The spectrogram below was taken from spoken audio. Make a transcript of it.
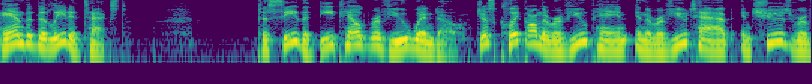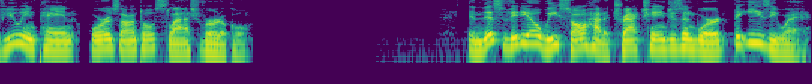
and the deleted text. To see the detailed review window, just click on the review pane in the review tab and choose reviewing pane horizontal slash vertical. In this video, we saw how to track changes in Word the easy way.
